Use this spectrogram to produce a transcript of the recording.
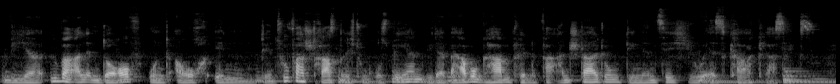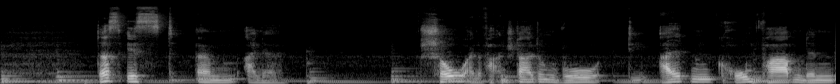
wir überall im Dorf und auch in den Zufahrtsstraßen Richtung Großbären wieder Werbung haben für eine Veranstaltung, die nennt sich US Car Classics. Das ist ähm, eine Show, eine Veranstaltung, wo die alten chromfarbenen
